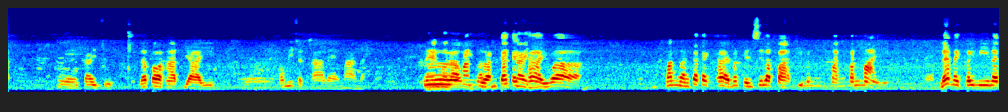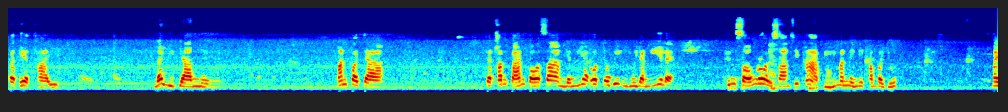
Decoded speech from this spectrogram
สโอ้ไกลสุด แล้วก็หาดใหญ่เขามีศรัทธาแรงมากนะคือมันเหมือนก็คล้ายๆว่า มันเหมือนก็คล้ายๆ มันเป็นศิลปะที่มันมันมันใหม่ และไม่เคยมีในประเทศไทย และอีกอย่างหนึ่ง มันก็จะ จะทำการก่อสร้างอย่างนี้รถจะวิ่งอยู่อย่างนี้แหละ ถึงสองร้อยสามสิบห้าปีมันไม่มีคำว่ายุดไม่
